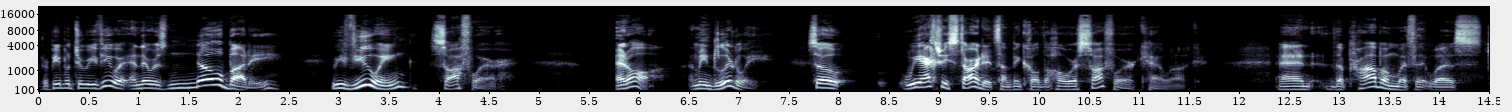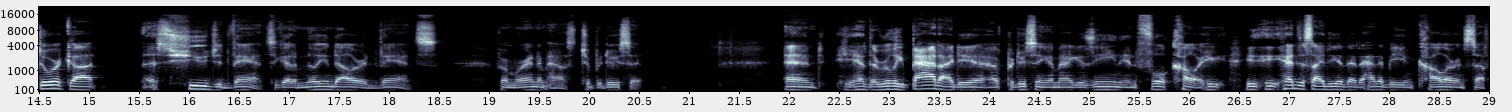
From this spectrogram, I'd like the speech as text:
for people to review it. And there was nobody reviewing software at all. I mean, literally. So we actually started something called the Whole Earth Software Catalog. And the problem with it was Stewart got a huge advance. He got a million dollar advance from Random House to produce it and he had the really bad idea of producing a magazine in full color. He he, he had this idea that it had to be in color and stuff.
